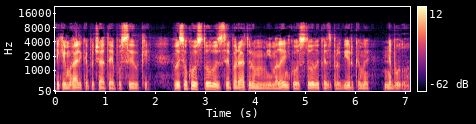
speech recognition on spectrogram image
яким Галька печатає посилки. Високого столу з сепаратором і маленького столика з пробірками не було.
